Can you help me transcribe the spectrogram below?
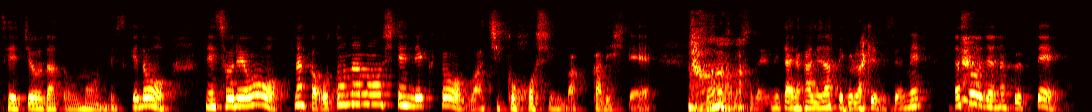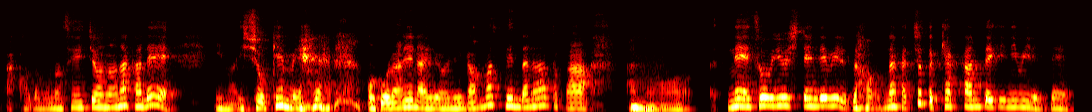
成長だと思うんですけど、ね、それをなんか大人の視点でいくと、わ、自己保身ばっかりして、それ？みたいな感じになってくるわけですよね。そうじゃなくって、あ子供の成長の中で、今一生懸命 怒られないように頑張ってんだなとか、あの、ね、そういう視点で見ると、なんかちょっと客観的に見れて、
